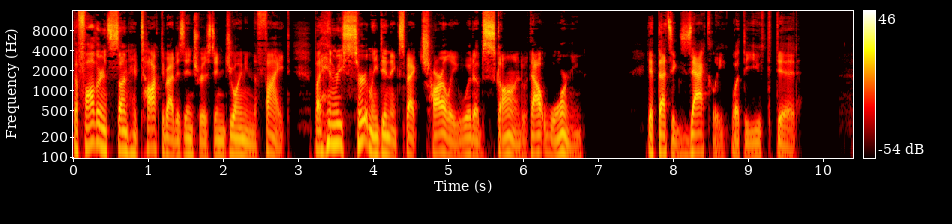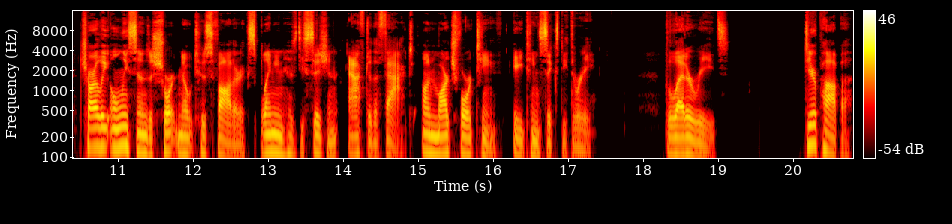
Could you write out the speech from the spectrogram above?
The father and son had talked about his interest in joining the fight, but Henry certainly didn't expect Charlie would abscond without warning. Yet that's exactly what the youth did. Charlie only sends a short note to his father explaining his decision after the fact on March 14, 1863. The letter reads Dear Papa,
